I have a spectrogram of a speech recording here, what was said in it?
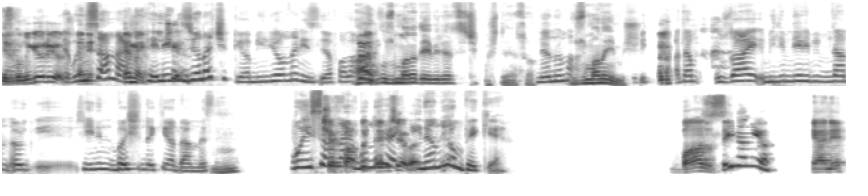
Biz Evet. bunu görüyoruz. E bu Hani insanlar demek ki- televizyona çıkıyor, milyonlar izliyor falan. Harp uzmanı diye birisi çıkmıştı en son. İnanılmaz. Uzmanıymış. Bir- Adam uzay bilimleri bilmem örg- şeyinin başındaki adam mesela. hı. Bu insanlar Şeffaflık bunlara şey var. inanıyor mu peki? Bazısı inanıyor. Yani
